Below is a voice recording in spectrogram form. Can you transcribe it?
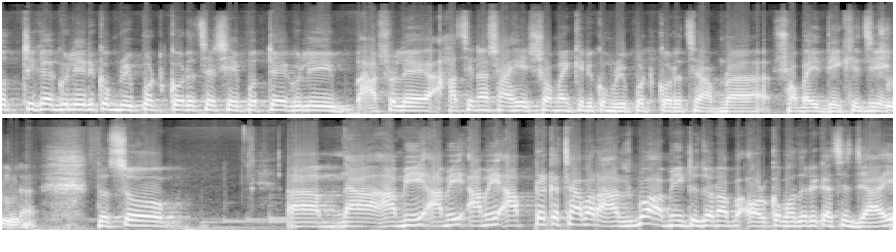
পত্রিকাগুলি এরকম রিপোর্ট করেছে সেই পত্রিকাগুলি আসলে হাসিনা শাহির সময় কীরকম রিপোর্ট করেছে আমরা সবাই দেখেছি এগুলা। তো সো আমি আমি আমি আপনার কাছে আবার আসব আমি একটু জনাব অর্ক ভাদুরের কাছে যাই।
